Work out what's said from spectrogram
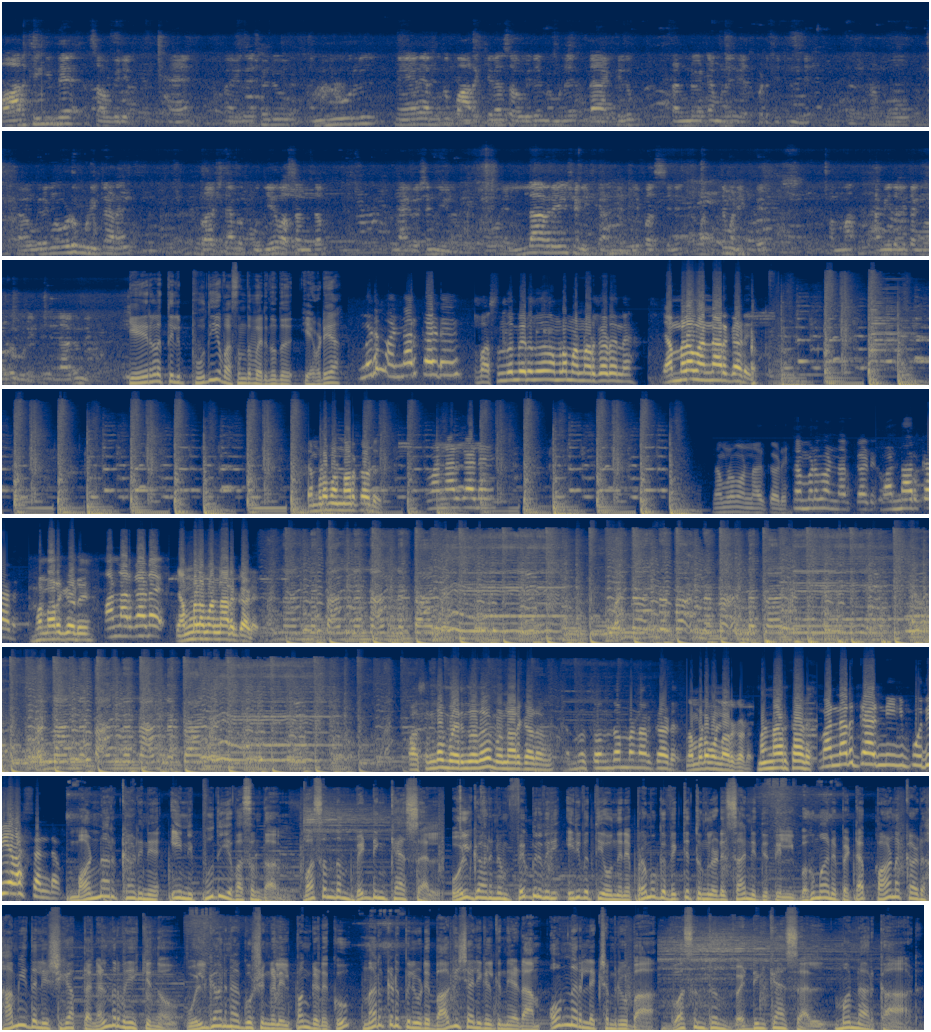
പാർക്കിങ്ങിന്റെ സൗകര്യം. ഏകദേശം ഒരു അഞ്ഞൂറിൽ നേരെ നമുക്ക് പാർക്ക് ചെയ്യാൻ സൗകര്യം നമ്മുടെ ബാക്കിലും ഫ്രണ്ടുമായിട്ട് നമ്മൾ ഏർപ്പെടുത്തിയിട്ടുണ്ട്. അപ്പോൾ സൗകര്യങ്ങളോട് കൂടിയിട്ടാണ് പ്രാവശ്യം നമ്മൾ പുതിയ വസന്തം ഇനാഗ്രേഷൻ ചെയ്യുന്നത്. അപ്പോൾ എല്ലാവരെയും ക്ഷണിക്കുകയാണ്. ഈ ബസ്സിന് പത്ത് മണിക്ക് അമ്മ അമിതലി തങ്ങളോട് കൂടിയിട്ട് എല്ലാവരും വരും. കേരളത്തിൽ പുതിയ വസന്തം വരുന്നത് എവിടെയാ ഇവിടെ മണ്ണാർക്കാട് വസന്തം വരുന്നത് നമ്മളെ മണ്ണാർക്കാട് തന്നെ നമ്മളെ മണ്ണാർക്കാട് നമ്മുടെ മണ്ണാർക്കാട് മണ്ണാർക്കാട് നമ്മുടെ മണ്ണാർക്കാട് നമ്മുടെ മണ്ണാർക്കാട് മണ്ണാർക്കാട് മണ്ണാർക്കാട് മണ്ണാർക്കാട് നമ്മളെ മണ്ണാർക്കാട് വസന്തം വരുന്നത് മണ്ണാർക്കാടാണ്. നമ്മുടെ സ്വന്തം മണ്ണാർക്കാട്. നമ്മുടെ മണ്ണാർക്കാട്. മണ്ണാർക്കാട്. മണ്ണാർക്കാടിന് ഇനി പുതിയ വസന്തം. മണ്ണാർക്കാടിന് ഇനി പുതിയ വസന്തം. വസന്തം വെഡിംഗ് കാസൽ. ഉദ്ഘാടനം ഫെബ്രുവരി ഇരുപത്തിയൊന്നിന് പ്രമുഖ വ്യക്തിത്വങ്ങളുടെ സാന്നിധ്യത്തിൽ ബഹുമാനപ്പെട്ട പാണക്കാട് ഹമീദ് അലി ശിഹാബ് തങ്ങൾ നിർവഹിക്കുന്നു. ഉദ്ഘാടനാഘോഷങ്ങളിൽ പങ്കെടുക്കൂ. നറുക്കെടുപ്പിലൂടെ ഭാഗ്യശാലികൾക്ക് നേടാം ഒന്നര ലക്ഷം രൂപ. വസന്തം വെഡിംഗ് കാസൽ മണ്ണാർക്കാട്.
